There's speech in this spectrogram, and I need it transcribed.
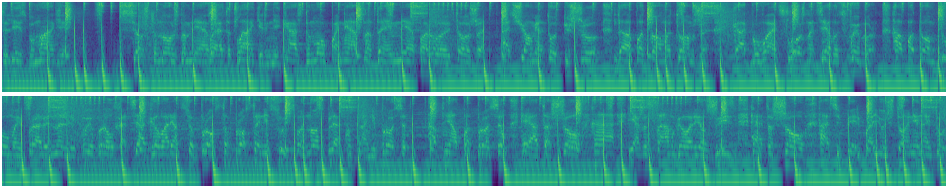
чистый лист бумаги. Все, что нужно мне в этот лагерь Не каждому понятно, да и мне порой тоже. О чем я тут пишу, да потом и том же. Как бывает сложно делать выбор А потом думай, правильно ли выбрал. Хотя говорят все просто, просто не суть. свой нос, бля, куда не просят. Обнял, подбросил и отошел а, Я же сам говорил, жизнь это шоу. А теперь боюсь, что не найдут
